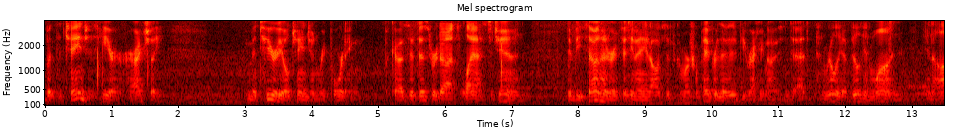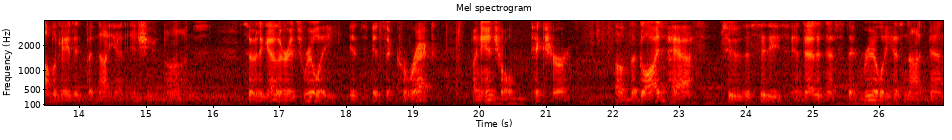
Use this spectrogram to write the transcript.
but the changes here are actually material change in reporting. Because if this were done last June, there'd be seven hundred and fifty million dollars of commercial paper that would be recognized in debt, and really a billion one in obligated but not yet issued bonds. So together, it's really, it's, it's a correct financial picture of the glide path to the city's indebtedness that really has not been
